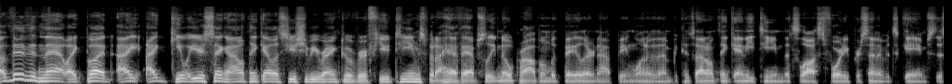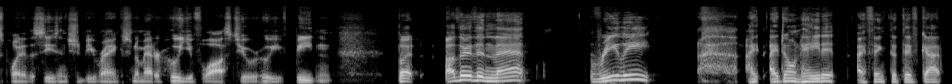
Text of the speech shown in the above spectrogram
other than that, like Bud, I, I get what you're saying. I don't think LSU should be ranked over a few teams, but I have absolutely no problem with Baylor not being one of them because I don't think any team that's lost 40% of its games this point of the season should be ranked, no matter who you've lost to or who you've beaten. But other than that, really, I, I don't hate it. I think that they've got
